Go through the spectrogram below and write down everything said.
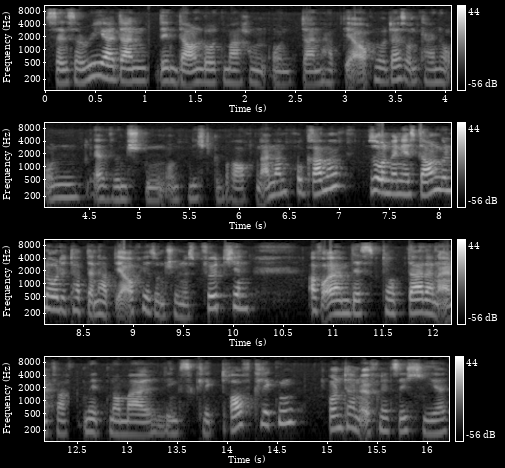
Sensoria dann den Download machen und dann habt ihr auch nur das und keine unerwünschten und nicht gebrauchten anderen Programme. So, und wenn ihr es downgeloadet habt, dann habt ihr auch hier so ein schönes Pfötchen auf eurem Desktop. Da dann einfach mit normal Linksklick draufklicken und dann öffnet sich hier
